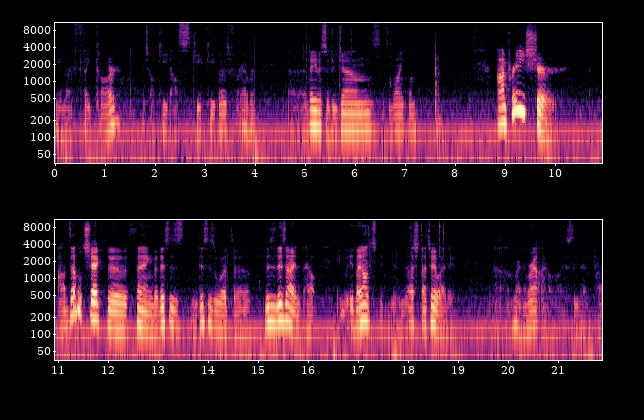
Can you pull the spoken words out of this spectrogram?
Another fake card, which I'll keep. I'll keep keep those forever. Davis, Drew Jones. It's a blank one. I'm pretty sure. I'll double check the thing, but this is this is what uh, this is this I how if, I don't I'll, I'll tell you what I do. Um, all right, the morale I don't know. I just that pro-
